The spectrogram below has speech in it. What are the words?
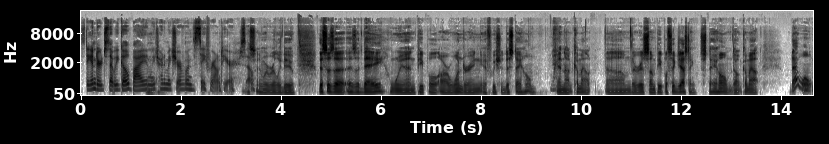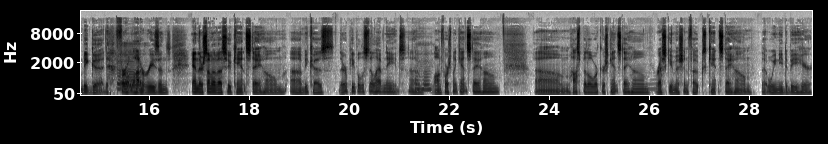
standards that we go by, and we try to make sure everyone's safe around here. So Yes, and we really do. This is a is a day when people are wondering if we should just stay home and not come out. Um, there is some people suggesting stay home, don't come out. That won't be good for a lot of reasons, and there's some of us who can't stay home uh, because there are people who still have needs. Um, Mhm. Law enforcement can't stay home. Um, hospital workers can't stay home. Rescue mission folks can't stay home. That we need to be here,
